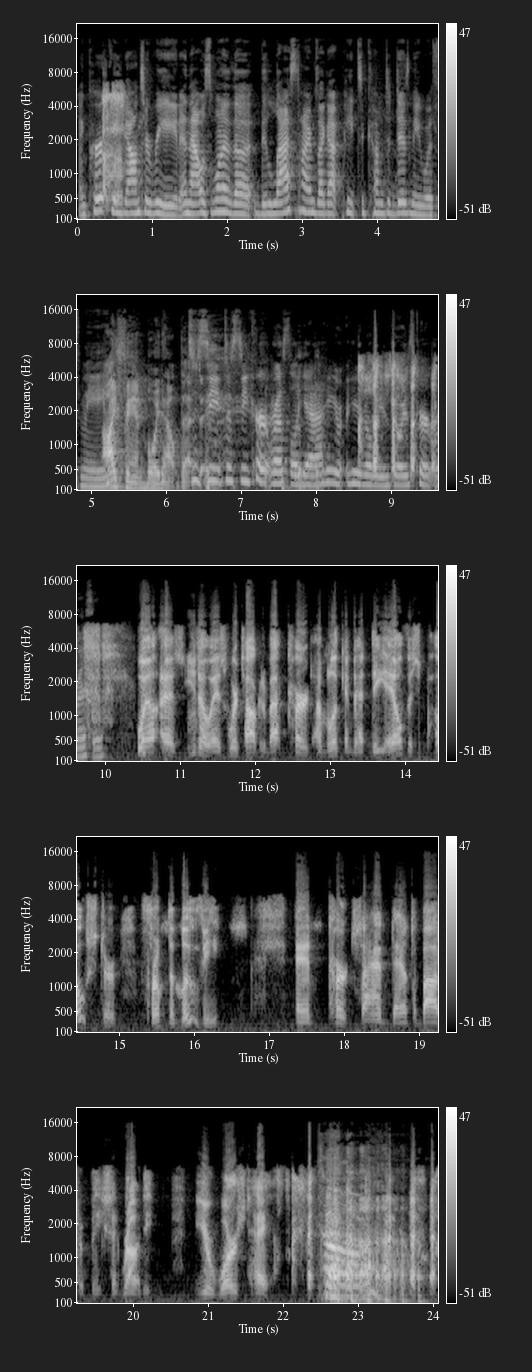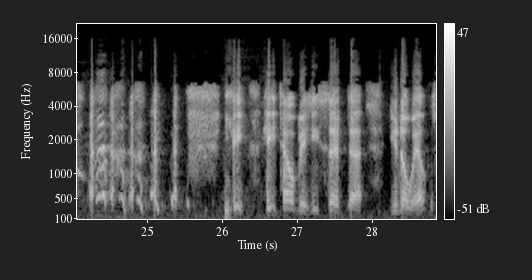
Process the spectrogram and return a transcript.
And Kurt came down to read, and that was one of the the last times I got Pete to come to Disney with me. I fanboyed out that to day. see to see Kurt Russell. Yeah, he he really enjoys Kurt Russell. Well, as you know, as we're talking about Kurt, I'm looking at the Elvis poster from the movie, and Kurt signed down to bottom. He said, "Ronnie, your worst half." he he told me he said, uh, "You know, Elvis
